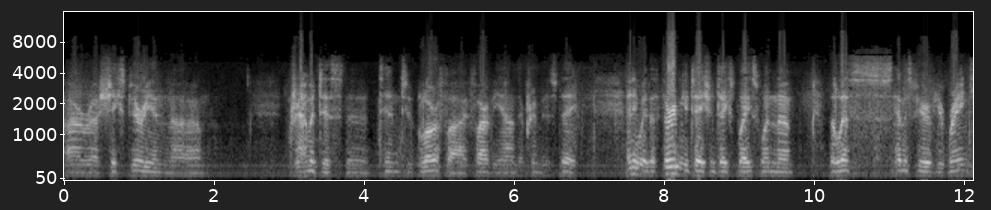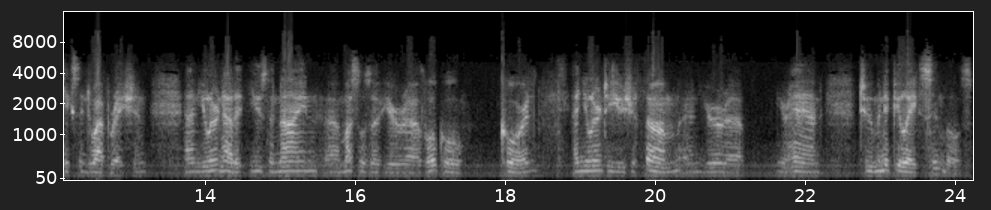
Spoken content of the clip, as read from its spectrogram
our uh, Shakespearean um dramatists uh, tend to glorify far beyond their primitive state. Anyway, the third mutation takes place when uh, the left hemisphere of your brain kicks into operation, and you learn how to use the nine uh, muscles of your uh, vocal cord, and you learn to use your thumb and your uh, your hand to manipulate symbols.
